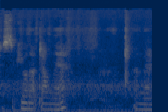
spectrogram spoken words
Just secure that down there and then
